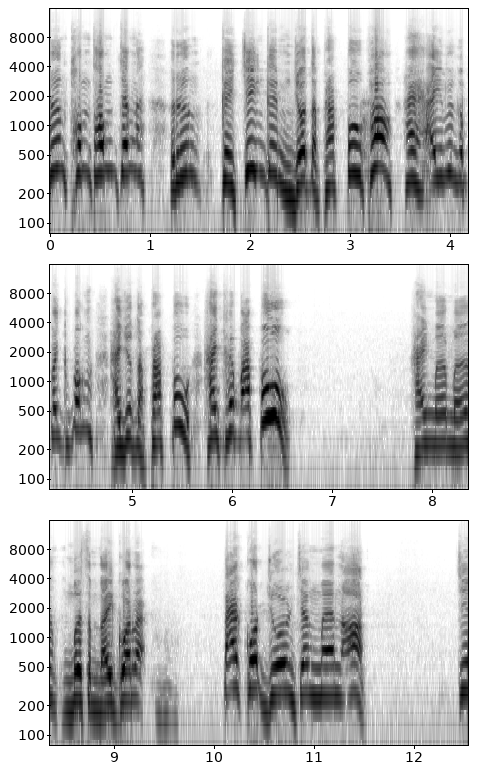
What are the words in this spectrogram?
រឿងធំធំអញ្ចឹងរឿងគេជីងគេមិនយកទៅប្រាប់ពូផងហើយហើយរឿងកប៉ិចកំប៉ុងហើយយកទៅប្រាប់ពូហើយធ្វើបាបពូហើយមើលមើលមើលសម្ដីគាត់តើគាត់យល់អញ្ចឹងមែនអត់ជា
